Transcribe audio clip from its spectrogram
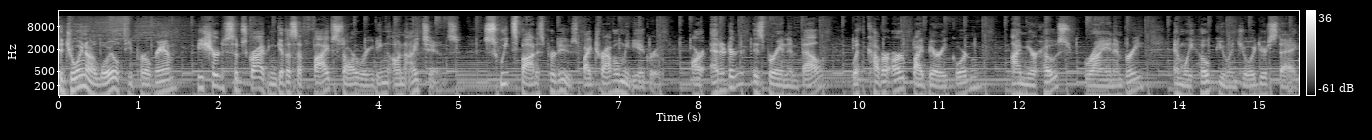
To join our loyalty program, be sure to subscribe and give us a five star rating on iTunes. Suite Spot is produced by Travel Media Group. Our editor is Brandon Bell, with cover art by Barry Gordon. I'm your host, Ryan Embree, and we hope you enjoyed your stay.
